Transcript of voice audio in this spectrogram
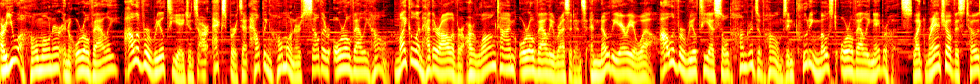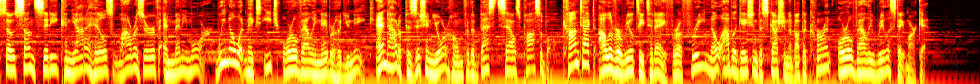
Are you a homeowner in Oro Valley? Oliver Realty agents are experts at helping homeowners sell their Oro Valley home. Michael and Heather Oliver are longtime Oro Valley residents and know the area well. Oliver Realty has sold hundreds of homes, including most Oro Valley neighborhoods, like Rancho Vistoso, Sun City, Canada Hills, La Reserve, and many more. We know what makes each Oro Valley neighborhood unique and how to position your home for the best sales possible. Contact Oliver Realty today for a free, no obligation discussion about the current Oro Valley real estate market.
